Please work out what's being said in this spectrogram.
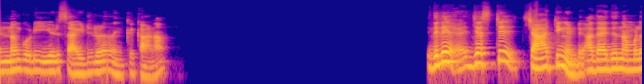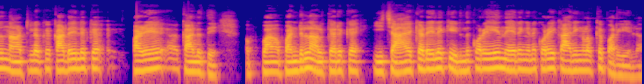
എണ്ണം കൂടി ഈ ഒരു സൈഡിലൂടെ നിങ്ങൾക്ക് കാണാം. ഇതിൽ ജസ്റ്റ് ചാറ്റിംഗ് ഉണ്ട്. അതായത് നമ്മൾ നാട്ടിലൊക്കെ കടയിലൊക്കെ പഴയ കാലത്തെ. പണ്ടുള്ള ആൾക്കാരൊക്കെ ഈ ചായക്കടയിലൊക്കെ ഇരുന്ന് കുറേ നേരം ഇങ്ങനെ കുറേ കാര്യങ്ങളൊക്കെ പറയുമല്ലോ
